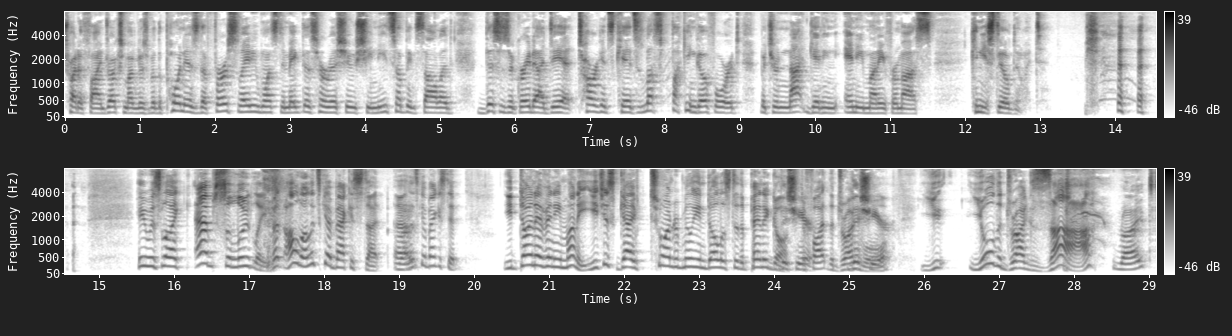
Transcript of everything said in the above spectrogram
try to find drug smugglers. But the point is, the first lady wants to make this her issue. She needs something solid. This is a great idea. It targets kids. Let's fucking go for it. But you're not getting any money from us. Can you still do it? He was like, absolutely. But hold on, let's go back a step. Uh, Let's go back a step. You don't have any money. You just gave $200 million to the Pentagon This year. to fight the drug This war. year. You, you're the drug czar. Right?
